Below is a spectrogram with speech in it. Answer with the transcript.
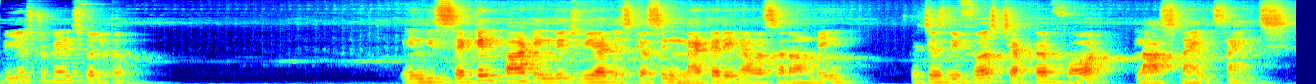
Dear students, welcome. In the second part in which we are discussing matter in our surrounding, which is the first chapter for class 9 science.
